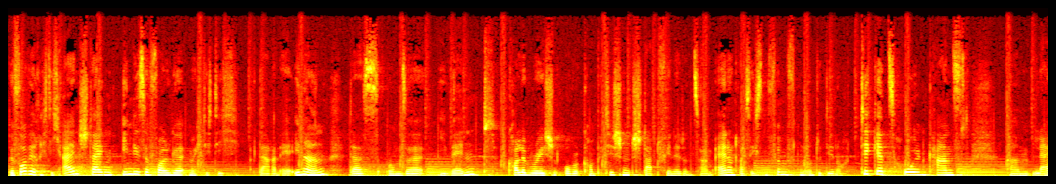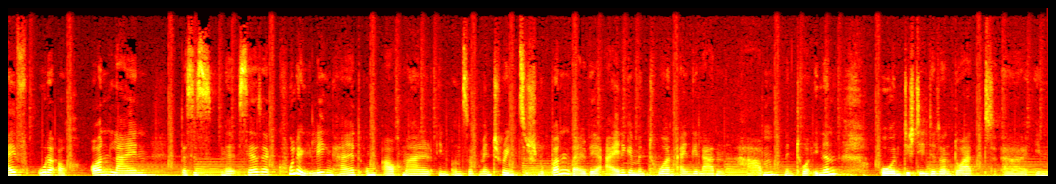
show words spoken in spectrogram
Bevor wir richtig einsteigen in diese Folge, möchte ich dich daran erinnern, dass unser Event Collaboration Over Competition stattfindet und zwar am 31.05. und du dir noch Tickets holen kannst ähm, live oder auch online. Das ist eine sehr, sehr coole Gelegenheit, um auch mal in unser Mentoring zu schnuppern, weil wir einige Mentoren eingeladen haben, MentorInnen, und die stehen dir dann dort äh, in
